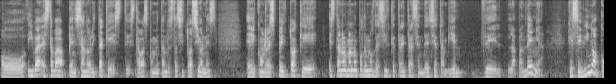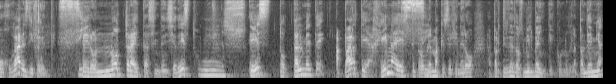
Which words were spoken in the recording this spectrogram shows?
o iba, estaba pensando ahorita que este, estabas comentando estas situaciones eh, con respecto a que esta norma no podemos decir que trae trascendencia también de la pandemia que se vino a conjugar es diferente, pero no trae trascendencia de esto. Es totalmente aparte, ajena a este problema que se generó a partir de 2020 con lo de la pandemia,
